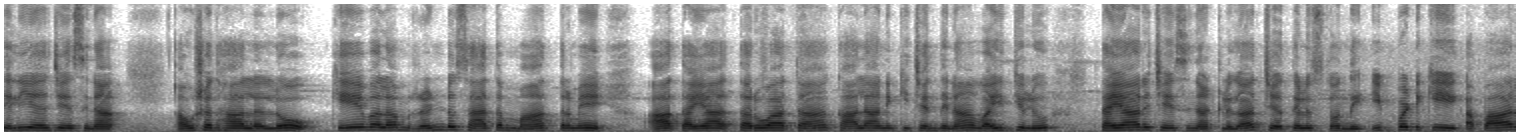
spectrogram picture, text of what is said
తెలియజేసిన ఔషధాలలో కేవలం రెండు శాతం మాత్రమే ఆ తయా తరువాత కాలానికి చెందిన వైద్యులు తయారు చేసినట్లుగా తెలుస్తోంది. ఇప్పటికీ అపార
